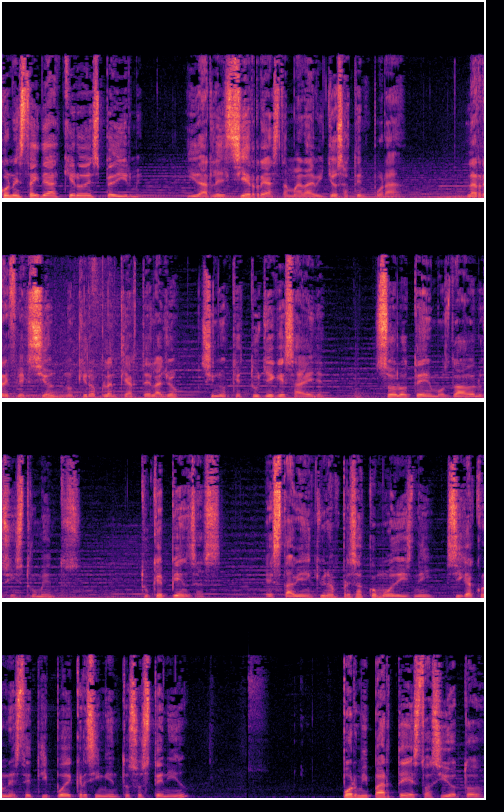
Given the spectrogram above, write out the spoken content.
Con esta idea quiero despedirme y darle el cierre a esta maravillosa temporada. La reflexión no quiero planteártela yo, sino que tú llegues a ella. Solo te hemos dado los instrumentos. ¿Tú qué piensas? ¿Está bien que una empresa como Disney siga con este tipo de crecimiento sostenido? Por mi parte esto ha sido todo.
